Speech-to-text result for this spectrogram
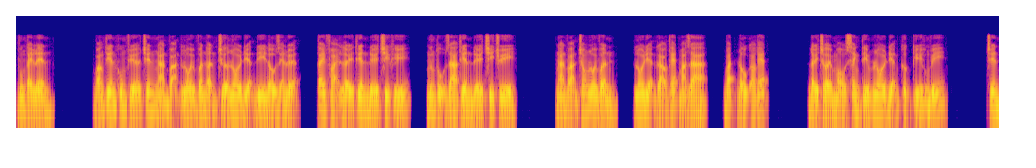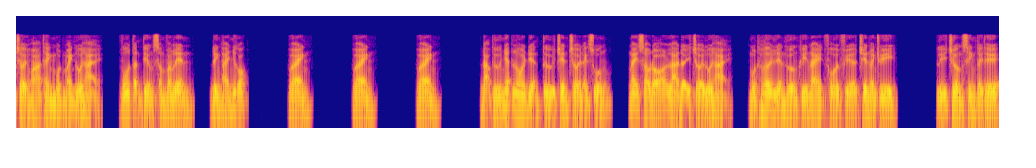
vung tay lên. Bằng thiên khung phía trên ngàn vạn lôi vân ẩn chứa lôi điện đi đầu rèn luyện, tay phải lấy thiên đế chi khí, ngưng tụ ra thiên đế chi truy. Ngàn vạn trong lôi vân, lôi điện gào thét mà ra, bắt đầu gào thét. Đầy trời màu xanh tím lôi điện cực kỳ hùng vĩ. Trên trời hóa thành một mảnh lôi hải, vô tận tiếng sấm vang lên, đinh hai nhức góc vê anh vâng, vê vâng. anh vê anh, đạo thứ nhất lôi điện từ trên trời đánh xuống, ngay sau đó là đẩy trời lôi hải, một hơi liền hướng khí này phôi phía trên oanh truy. Lý trường sinh thấy thế,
